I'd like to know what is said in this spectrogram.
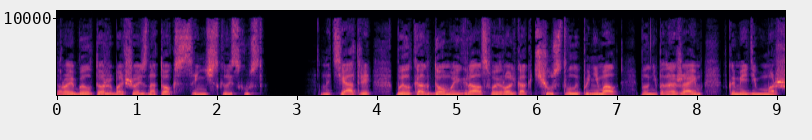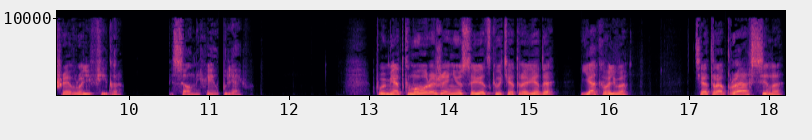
второй был тоже большой знаток сценического искусства. На театре был как дома, играл свою роль, как чувствовал и понимал, был неподражаем в комедии «Марше» в роли Фигара писал Михаил Пыляев. По меткому выражению советского театроведа Яковлева, театр Апраксина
